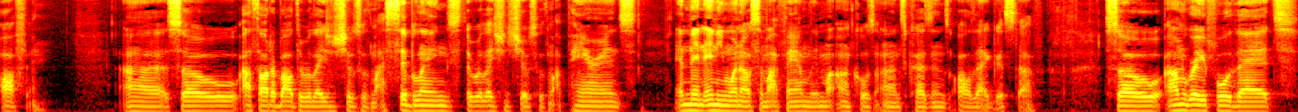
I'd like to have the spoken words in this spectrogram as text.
often. Uh, so I thought about the relationships with my siblings, the relationships with my parents, and then anyone else in my family, my uncles, aunts, cousins, all that good stuff. So I'm grateful that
